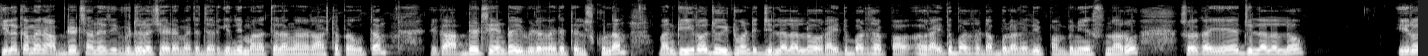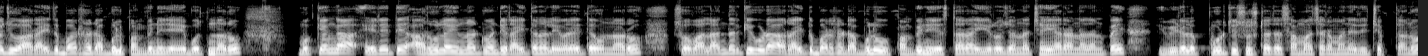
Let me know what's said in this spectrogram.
కీలకమైన అప్డేట్స్ అనేది విడుదల చేయడం అయితే జరిగింది మన తెలంగాణ రాష్ట్ర ప్రభుత్వం. ఇక అప్డేట్స్ ఏంటో ఈ వీడియోలో అయితే తెలుసుకుందాం. మనకి ఈరోజు ఇటువంటి జిల్లాలలో రైతు భరోసా రైతు భరోసా డబ్బులు అనేది పంపిణీ చేస్తున్నారు. సో ఇక ఏ జిల్లాలలో ఈరోజు ఆ రైతు భరోసా డబ్బులు పంపిణీ చేయబోతున్నారు? ముఖ్యంగా ఏదైతే అర్హులై ఉన్నటువంటి రైతన్నలు ఎవరైతే ఉన్నారో సో వాళ్ళందరికీ కూడా రైతు భరోసా డబ్బులు పంపిణీ చేస్తారా ఈ రోజన్నా చేయారా అన్న దానిపై ఈ వీడియోలో పూర్తి సుష్టత సమాచారం అనేది చెప్తాను.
